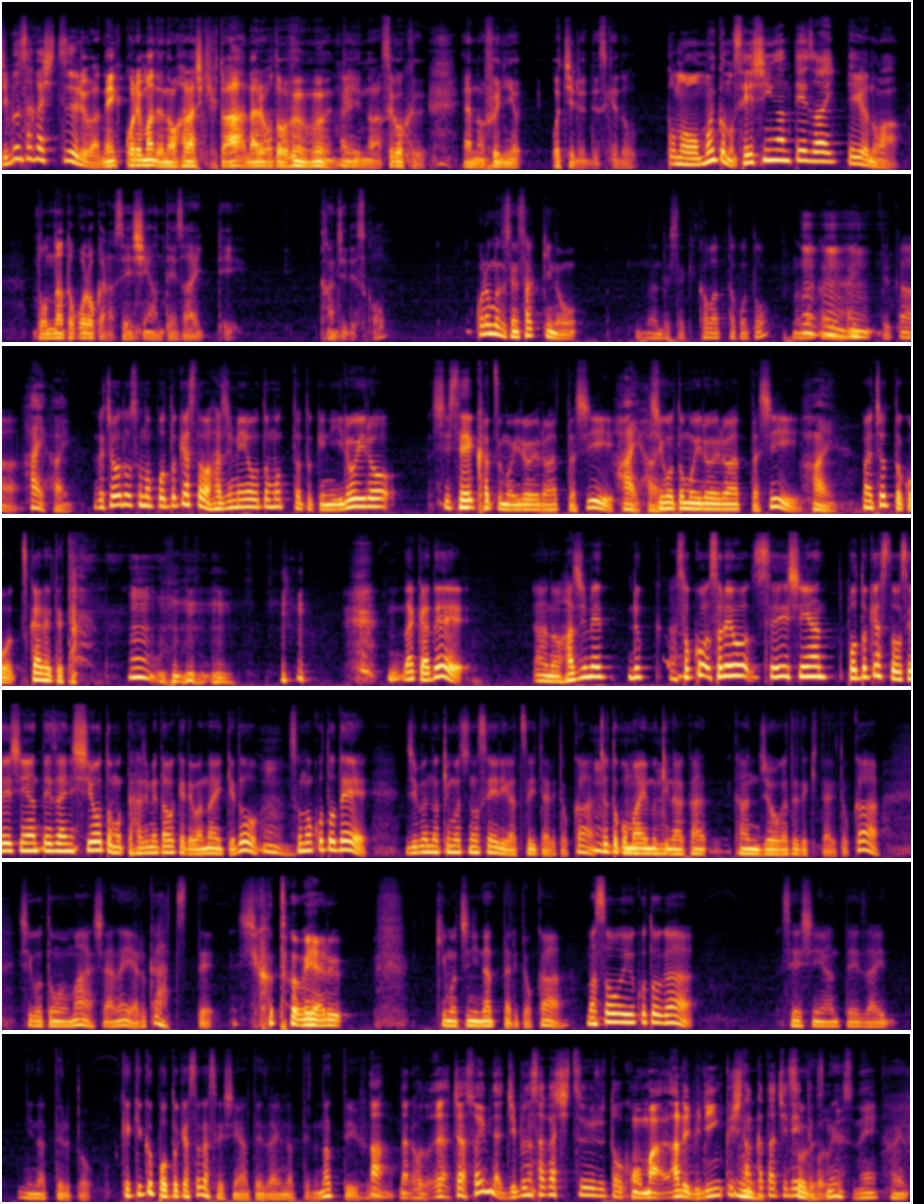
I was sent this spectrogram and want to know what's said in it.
自分探しツールはね、これまでのお話聞くと、ああ、なるほど、うんうんっていうのはすごく、あの、腑に落ちるんですけど、このもう一個の精神安定剤っていうのは、どんなところから精神安定剤っていう感じですか？これもですねさっきの何でしたっけ変わったこと？の中に入ってた、はいはい。なんかちょうどそのポッドキャストを始めようと思った時にいろいろ私生活もいろいろあったし、はいはい。仕事もいろいろあったし、はい。まあ、ちょっとこう疲れてた。うんうんうん 中であの始めるそこそれを精神安ポッドキャストを精神安定剤にしようと思って始めたわけではないけど、うん。そのことで自分の気持ちの整理がついたりとか、うん。ちょっとこう前向きなか、感情が出てきたりとか仕事もまあしゃあないやるかっつって仕事をやる気持ちになったりとか、まあ、そういうことが精神安定剤になってると結局ポッドキャストが精神安定剤になってるなっていうふうに。あなるほど。じゃあそういう意味では自分探しツールとこう、まあ、ある意味リンクした形でうんってことですね,、はい。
